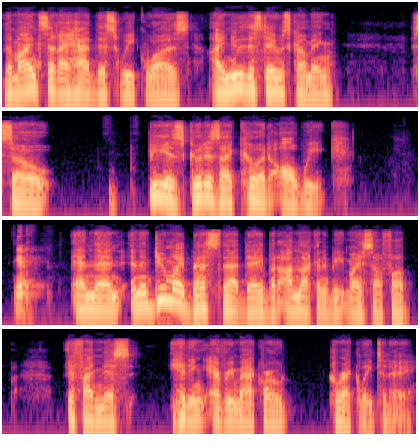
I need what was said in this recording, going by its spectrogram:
the mindset I had this week was I knew this day was coming, so be as good as I could all week. Yep. And then and then do my best that day, but I'm not going to beat myself up if I miss hitting every macro correctly today.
